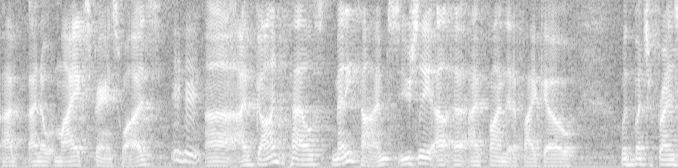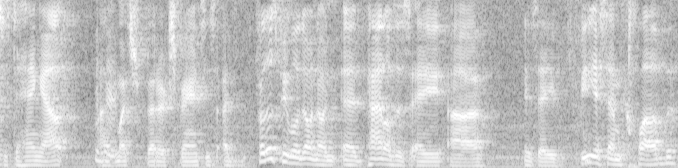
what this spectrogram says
I, I know what my experience was. Mm-hmm. Uh, I've gone to paddles many times. Usually, I, I find that if I go with a bunch of friends just to hang out, I Mm-hmm. have much better experiences. I, for those people who don't know, uh, paddles is a uh, is a BDSM club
